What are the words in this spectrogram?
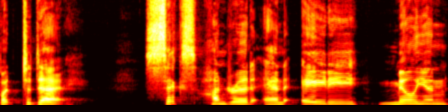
But today, 680 million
